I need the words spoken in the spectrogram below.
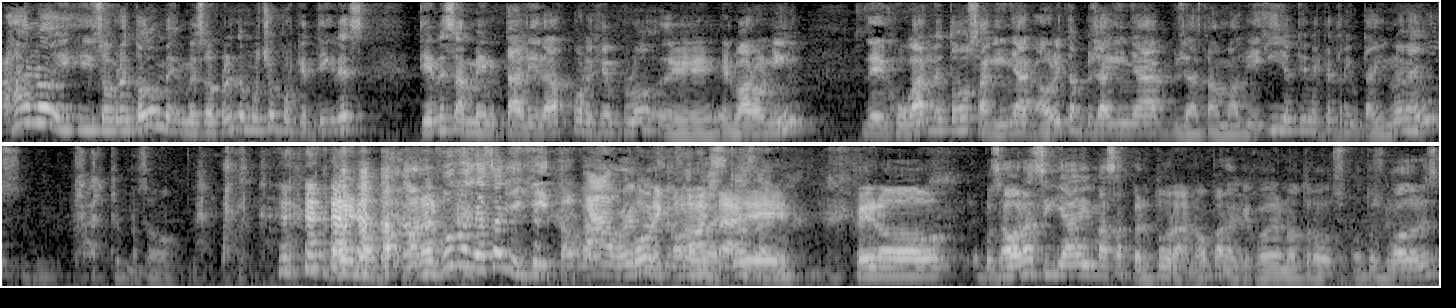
Ajá, no, y, y sobre todo me, me sorprende mucho porque Tigres tiene esa mentalidad, por ejemplo, de el varonil, de jugarle todos a Guiñac. Ahorita pues ya Guiñac pues, ya está más viejillo, tiene que 39 años. Ay, ¿qué pasó? Bueno, pa- para el fútbol ya está viejito. Ah, bueno, Pobre cosa. pero pues ahora sí ya hay más apertura, ¿no? Para que jueguen otros, otros jugadores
